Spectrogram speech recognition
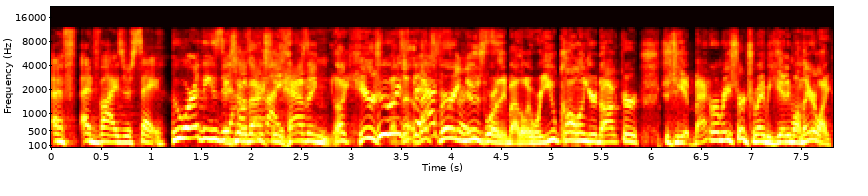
advisors say. Who are these? Instead of actually advisors? having, like, here's, that, that's very newsworthy, by the way. Were you calling your doctor just to get background research or maybe get him on there? Like,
